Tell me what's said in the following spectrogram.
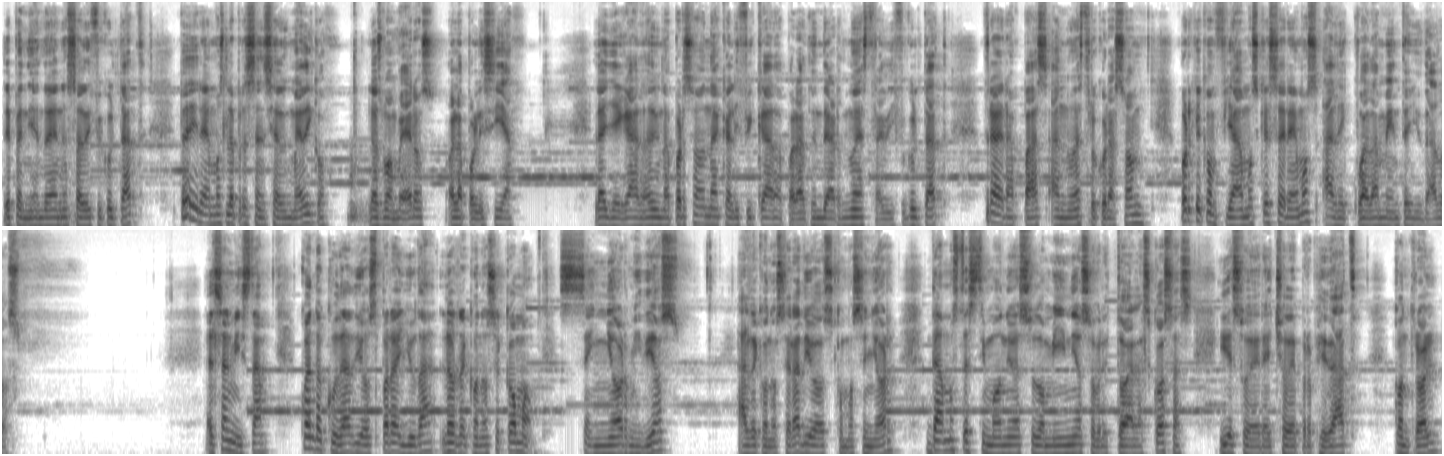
Dependiendo de nuestra dificultad, pediremos la presencia de un médico, los bomberos o la policía. La llegada de una persona calificada para atender nuestra dificultad traerá paz a nuestro corazón porque confiamos que seremos adecuadamente ayudados. El salmista, cuando acude a Dios para ayuda, lo reconoce como Señor mi Dios. Al reconocer a Dios como Señor, damos testimonio de su dominio sobre todas las cosas y de su derecho de propiedad, control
